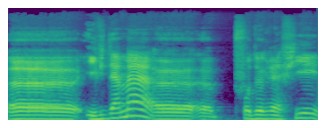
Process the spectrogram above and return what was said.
Euh, évidemment, euh, photographier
